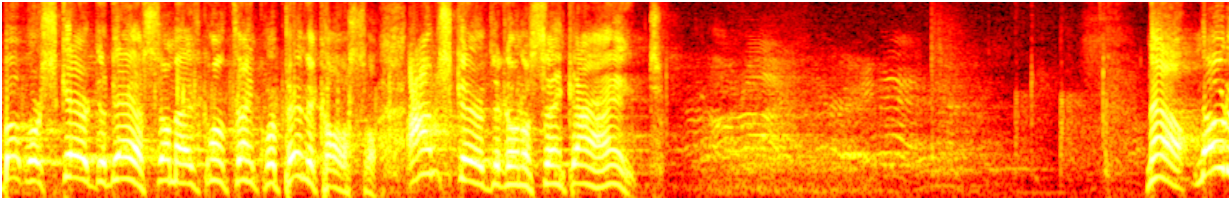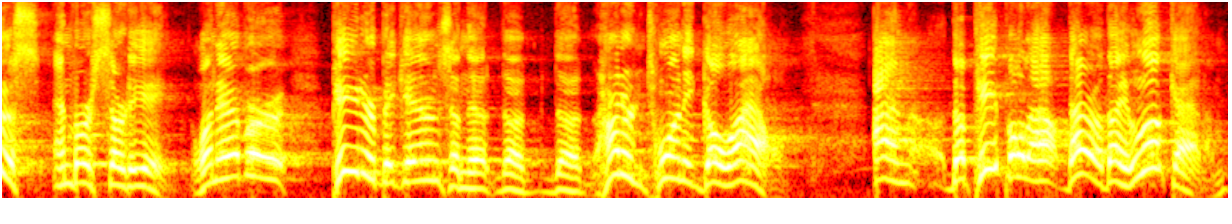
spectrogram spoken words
but we're scared to death. Somebody's going to think we're Pentecostal. I'm scared they're going to think I ain't. Now, notice in verse 38, whenever Peter begins and the, the, the 120 go out, and the people out there, they look at him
